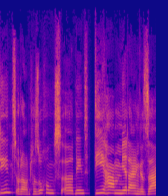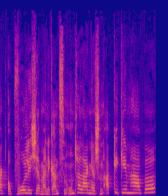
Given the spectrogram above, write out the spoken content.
Dienst oder Untersuchungsdienst. Die haben mir dann gesagt, obwohl ich ja meine ganzen Unterlagen ja schon abgegeben habe,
